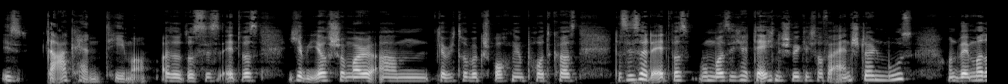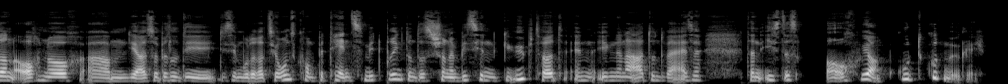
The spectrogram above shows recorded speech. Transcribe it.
ist gar kein Thema. Also das ist etwas, ich habe eh auch schon mal, ähm, glaube ich, drüber gesprochen im Podcast, das ist halt etwas, wo man sich halt technisch wirklich darauf einstellen muss. Und wenn man dann auch noch ähm, ja so ein bisschen die, diese Moderationskompetenz mitbringt und das schon ein bisschen geübt hat in irgendeiner Art und Weise, dann ist das auch ja gut, gut möglich.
